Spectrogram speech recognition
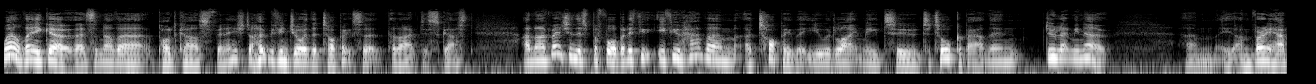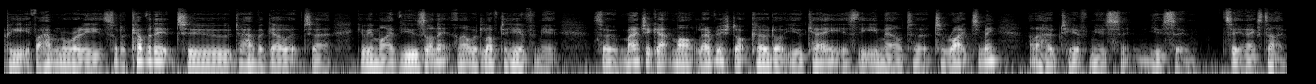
Well, there you go. That's another podcast finished. I hope you've enjoyed the topics that, that I've discussed. And I've mentioned this before, but if you if you have um, a topic that you would like me to to talk about, then do let me know. Um, I'm very happy if I haven't already sort of covered it to to have a go at uh, giving my views on it, and I would love to hear from you. So magic at markleveridge.co.uk is the email to, to write to me, and I hope to hear from you, you soon. See you next time.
